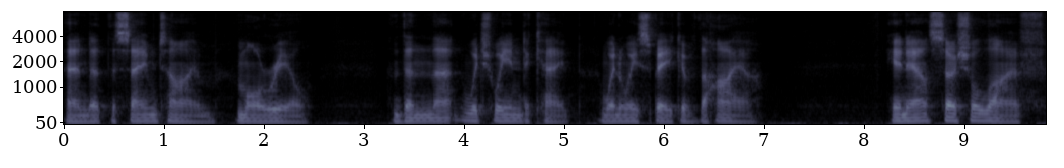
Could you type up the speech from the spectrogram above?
and at the same time more real than that which we indicate when we speak of the higher in our social life,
